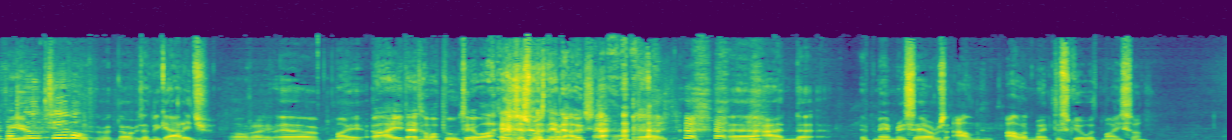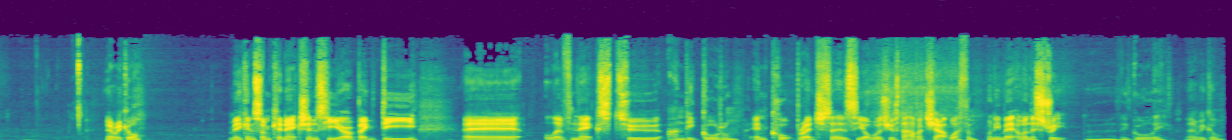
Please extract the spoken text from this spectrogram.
you have we- a pool table? No, it was in the garage. All right. Uh, my But I did have a pool table. It just wasn't in the house. yeah, uh, and uh, if memory serves, Alan Alan went to school with my son. There we go. Making some connections here. Big D uh, lived next to Andy Goram in Coatbridge. Says he always used to have a chat with him when he met him in the street. Ah, the goalie. There we go.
